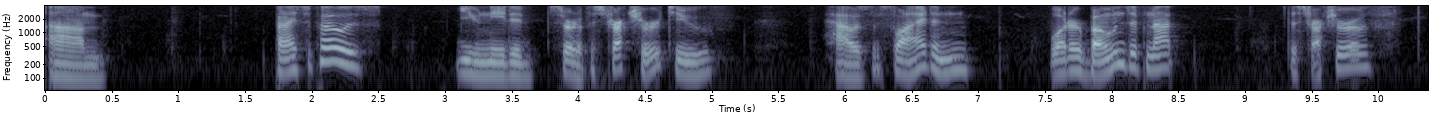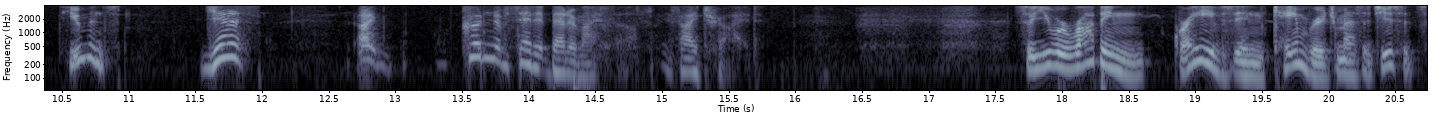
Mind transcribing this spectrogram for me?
Um, but I suppose you needed sort of a structure to house the slide, and what are bones if not the structure of humans? Yes, I couldn't have said it better myself if I tried. So you were robbing graves in Cambridge, Massachusetts.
